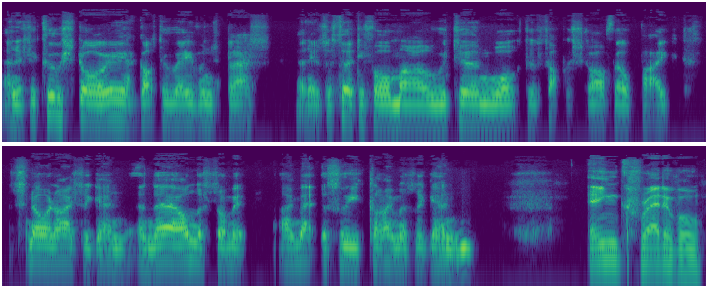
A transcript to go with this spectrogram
And it's a true story. I got to Ravensglass and it was a 34 mile return walk to the top of Scafell Pike, snow and ice again. And there on the summit, I met the three climbers again. Incredible.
